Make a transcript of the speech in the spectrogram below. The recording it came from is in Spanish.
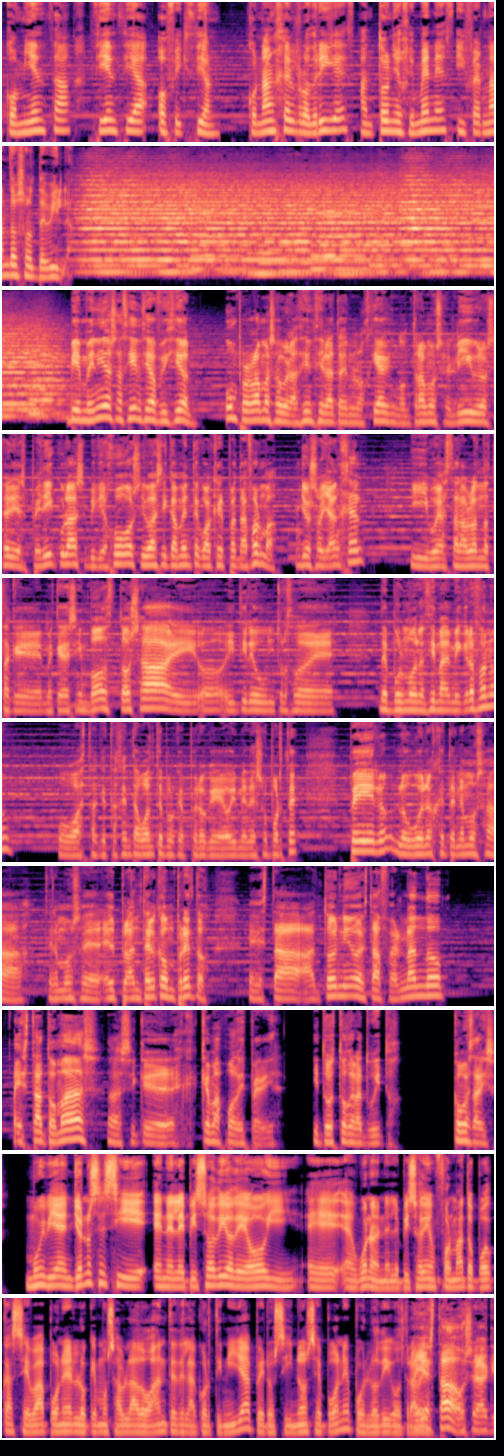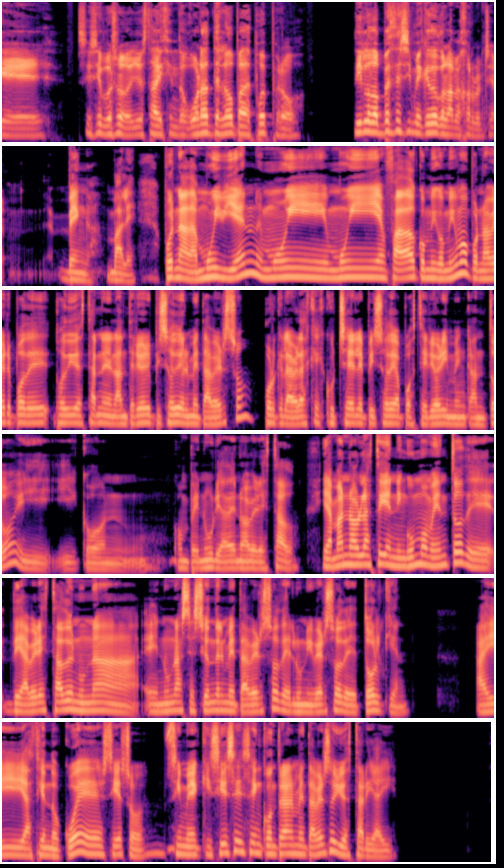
Comienza Ciencia o Ficción con Ángel Rodríguez, Antonio Jiménez y Fernando Soldevila. Bienvenidos a Ciencia o Ficción, un programa sobre la ciencia y la tecnología que encontramos en libros, series, películas, videojuegos y básicamente cualquier plataforma. Yo soy Ángel y voy a estar hablando hasta que me quede sin voz, tosa y, y tire un trozo de pulmón encima del micrófono o hasta que esta gente aguante porque espero que hoy me dé soporte. Pero lo bueno es que tenemos, a, tenemos el plantel completo. Está Antonio, está Fernando, está Tomás, así que ¿qué más podéis pedir? Y todo esto gratuito. ¿Cómo estáis? Muy bien, yo no sé si en el episodio de hoy, eh, eh, bueno, en el episodio en formato podcast se va a poner lo que hemos hablado antes de la cortinilla, pero si no se pone, pues lo digo otra Ahí vez. Ahí está, o sea que... Sí, sí, pues eso, yo estaba diciendo, guárdatelo para después, pero Dilo dos veces y me quedo con la mejor versión. Venga, vale. Pues nada, muy bien, muy, muy enfadado conmigo mismo por no haber podido estar en el anterior episodio del metaverso, porque la verdad es que escuché el episodio a posteriori y me encantó y, y con, con, penuria de no haber estado. Y además no hablaste en ningún momento de, de haber estado en una, en una sesión del metaverso del universo de Tolkien. Ahí haciendo quests y eso. Si me quisieseis encontrar en el metaverso, yo estaría ahí.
